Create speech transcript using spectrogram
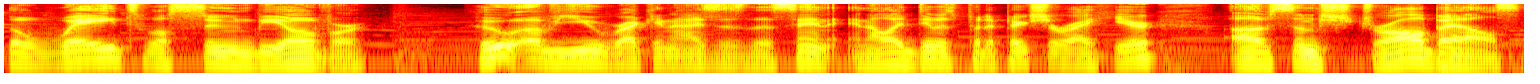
the wait will soon be over. Who of you recognizes this hint? And all I did was put a picture right here of some straw bales.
